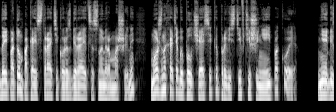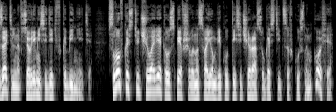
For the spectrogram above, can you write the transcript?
Да и потом, пока Истратико разбирается с номером машины, можно хотя бы полчасика провести в тишине и покое. Не обязательно все время сидеть в кабинете. С ловкостью человека, успевшего на своем веку тысячи раз угоститься вкусным кофе,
